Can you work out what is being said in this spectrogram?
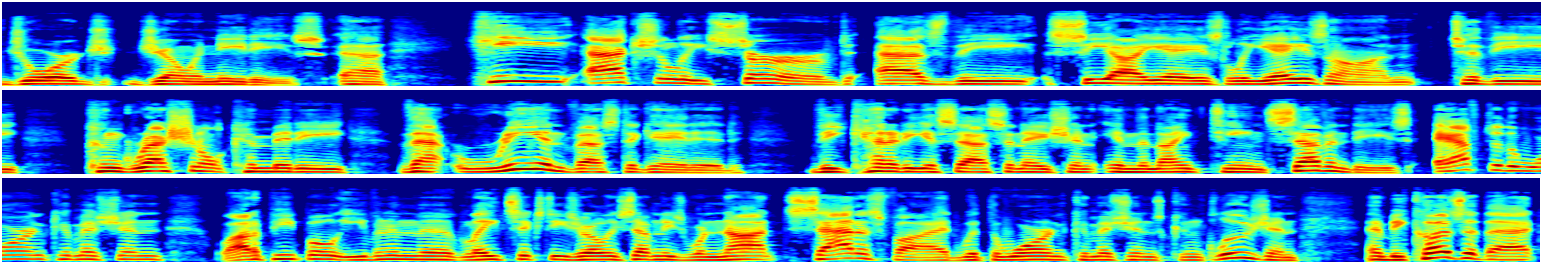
George Joannides. Uh, he actually served as the CIA's liaison to the congressional committee that reinvestigated the Kennedy assassination in the 1970s. After the Warren Commission, a lot of people, even in the late 60s, early 70s, were not satisfied with the Warren Commission's conclusion. And because of that,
